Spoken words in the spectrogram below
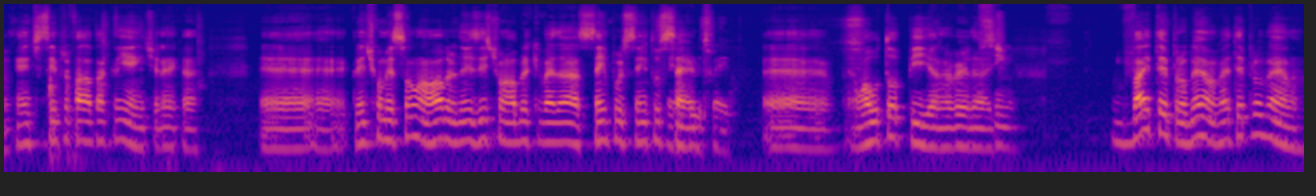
O que a gente sempre fala para cliente, né, cara? É, o cliente começou uma obra, não existe uma obra que vai dar 100% certo. Isso aí. É, é uma utopia, na verdade. Sim. Vai ter problema? Vai ter problema.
